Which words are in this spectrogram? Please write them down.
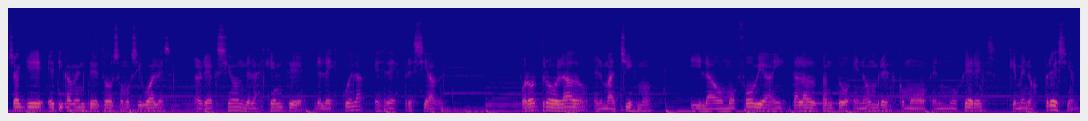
Ya que éticamente todos somos iguales, la reacción de la gente de la escuela es despreciable. Por otro lado, el machismo y la homofobia instalado tanto en hombres como en mujeres que menosprecian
